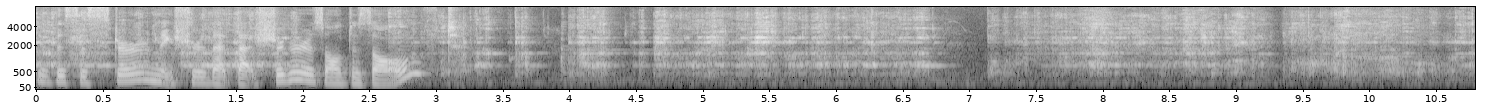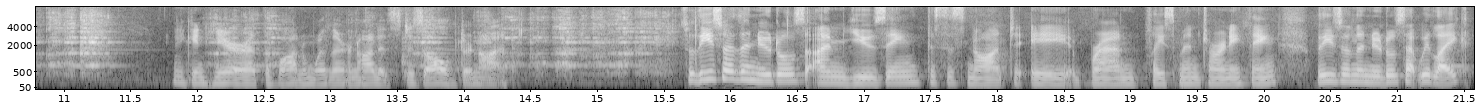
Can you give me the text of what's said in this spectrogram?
Give this a stir and make sure that that sugar is all dissolved. You can hear at the bottom whether or not it's dissolved or not. So these are the noodles I'm using. This is not a brand placement or anything. These are the noodles that we like.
